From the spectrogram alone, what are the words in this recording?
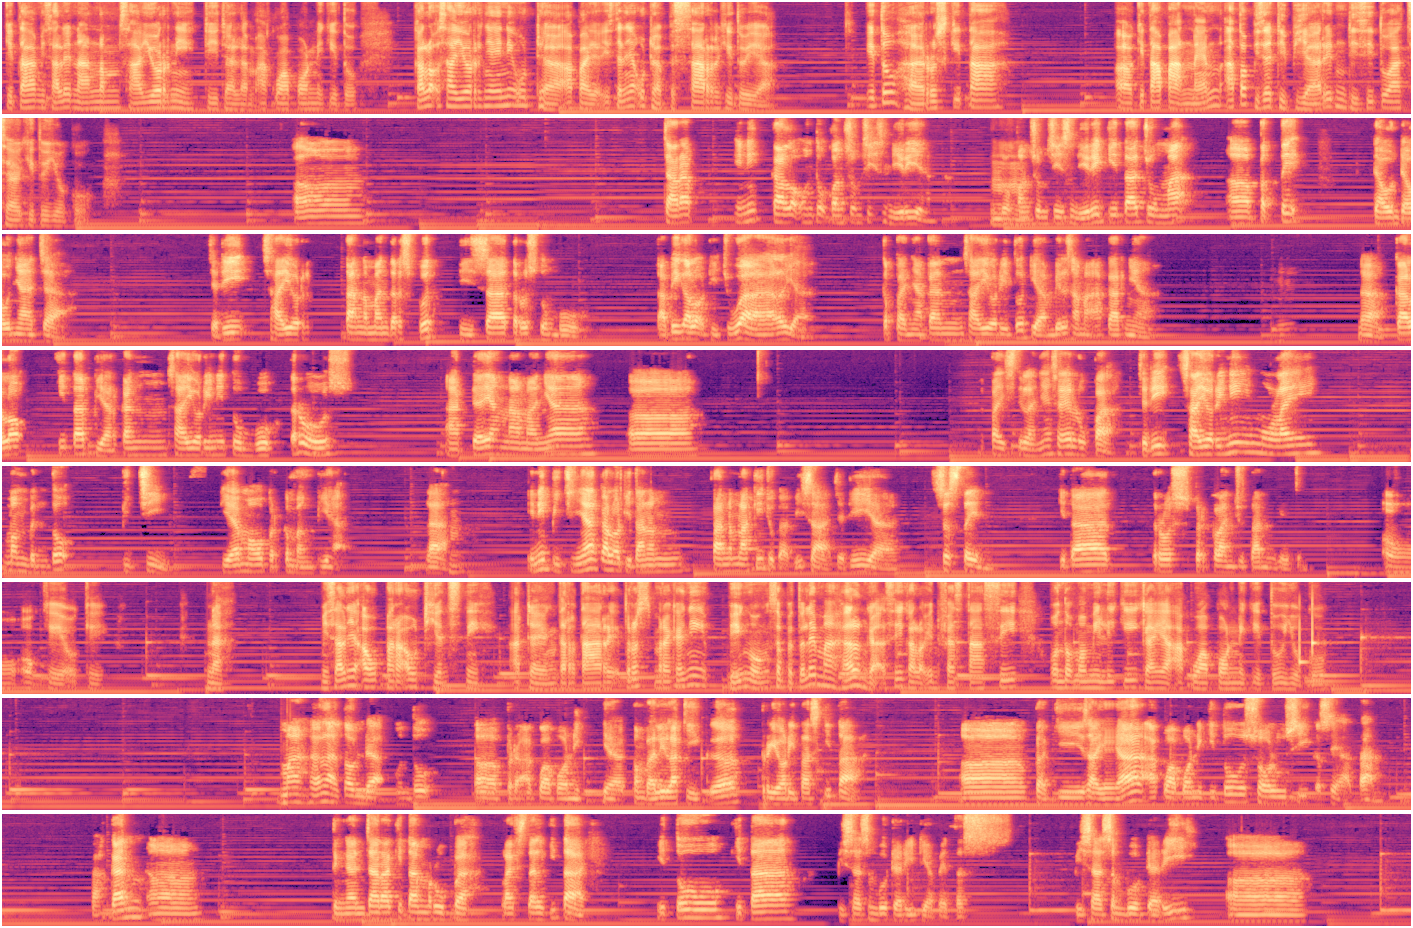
kita misalnya nanam sayur nih di dalam aquaponik itu. Kalau sayurnya ini udah apa ya, istilahnya udah besar gitu ya. Itu harus kita uh, kita panen atau bisa dibiarin di situ aja gitu Yoko. Uh, cara ini kalau untuk konsumsi sendiri ya. Untuk hmm. konsumsi sendiri kita cuma uh, petik daun-daunnya aja jadi sayur tanaman tersebut bisa terus tumbuh. Tapi kalau dijual ya kebanyakan sayur itu diambil sama akarnya. Nah, kalau kita biarkan sayur ini tumbuh terus, ada yang namanya uh, apa istilahnya saya lupa. Jadi sayur ini mulai membentuk biji, dia mau berkembang biak. Nah, hmm. ini bijinya kalau ditanam tanam lagi juga bisa. Jadi ya sustain. Kita terus berkelanjutan gitu. Oh, oke okay, oke. Okay. Nah, misalnya para audiens nih ada yang tertarik terus mereka ini bingung sebetulnya mahal nggak sih kalau investasi untuk memiliki kayak aquaponik itu Yuko? Mahal atau enggak untuk uh, beraquaponik ya kembali lagi ke prioritas kita. Uh, bagi saya aquaponik itu solusi kesehatan. Bahkan uh, dengan cara kita merubah lifestyle kita itu kita bisa sembuh dari diabetes bisa sembuh dari uh,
